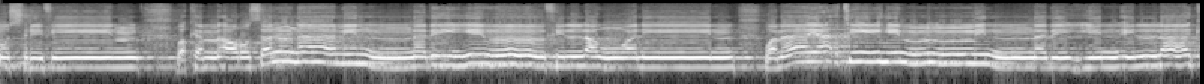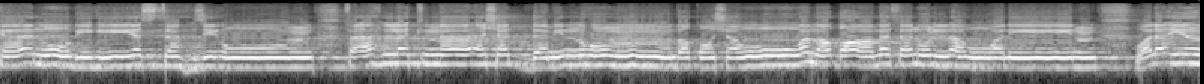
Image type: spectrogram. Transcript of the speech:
مسرفين وكم أرسلنا من نبي في الأولين وما يأتيهم من نبي إلا كانوا به يستهزئون فأهلكنا أشد منهم بطشا ومضى مثل الأولين ولئن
